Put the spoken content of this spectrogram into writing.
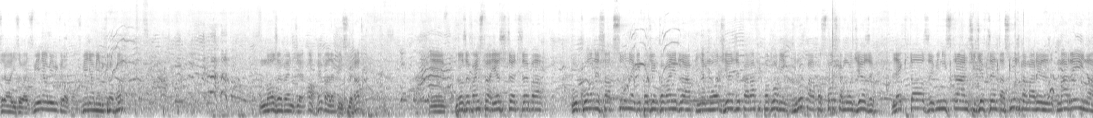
zrealizować. Zmieniamy mikrofon, zmieniamy mikrofon. Może będzie, o chyba lepiej słychać. E, proszę Państwa, jeszcze trzeba ukłony, szacunek i podziękowanie dla młodzieży parafii Podłogi, Grupa Apostolska Młodzieży, lektorzy, ministranci, dziewczęta, służba mary, maryjna.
